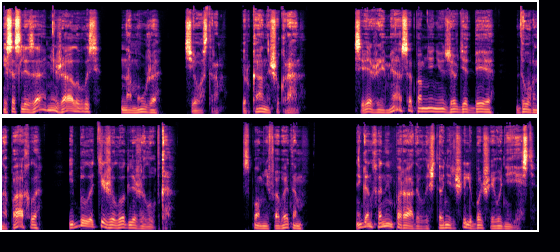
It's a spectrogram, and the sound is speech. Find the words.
и со слезами жаловалась на мужа сестрам, Тюркан и Шукран. Свежее мясо, по мнению Джавдетбея, дурно пахло и было тяжело для желудка. Вспомнив об этом, Ниган Ханым порадовалась, что они решили больше его не есть.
